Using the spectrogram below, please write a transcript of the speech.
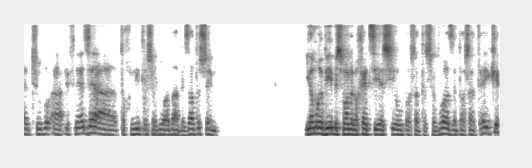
התשוב, אה, לפני זה התוכנית לשבוע הבא, בעזרת השם. יום רביעי בשמונה וחצי יש שיעור פרשת השבוע, זה פרשת עקב.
